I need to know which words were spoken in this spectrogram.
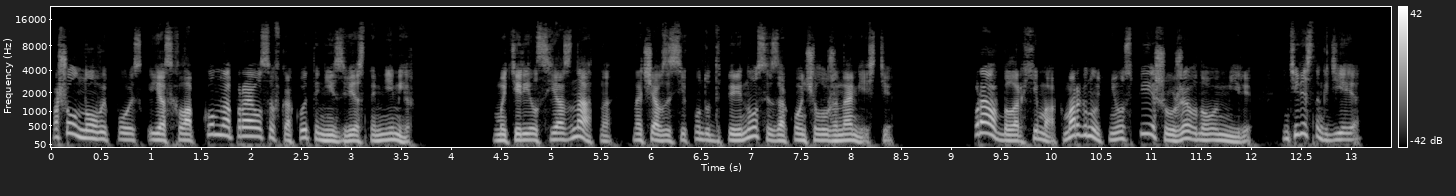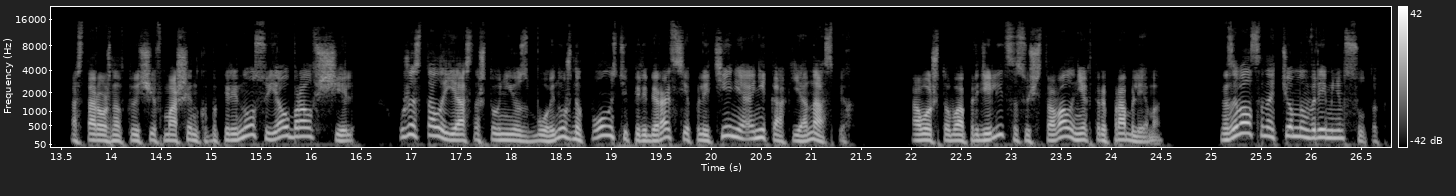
пошел новый поиск, и я с хлопком направился в какой-то неизвестный мне мир. Матерился я знатно, начав за секунду до переноса и закончил уже на месте. Прав был Архимаг, моргнуть не успеешь и уже в новом мире. Интересно, где я? Осторожно отключив машинку по переносу, я убрал в щель. Уже стало ясно, что у нее сбой, нужно полностью перебирать все плетения, а не как я наспех. А вот чтобы определиться, существовала некоторая проблема. Назывался она темным временем суток.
